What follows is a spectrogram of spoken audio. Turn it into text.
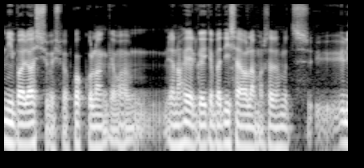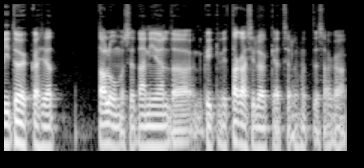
nii palju asju, mis peab kokku langema ja noh, eelkõige pead ise olema selles mõttes ülitöökas ja taluma seda nii-öelda kõiki neid tagasilööke, et selles mõttes, aga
